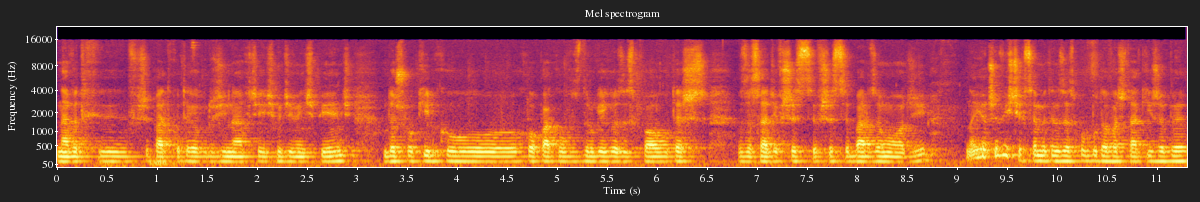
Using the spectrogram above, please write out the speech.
nawet e, w przypadku tego Gruzina chcieliśmy 9-5. Doszło kilku chłopaków z drugiego zespołu, też w zasadzie wszyscy, wszyscy bardzo młodzi. No i oczywiście chcemy ten zespół budować taki, żeby,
